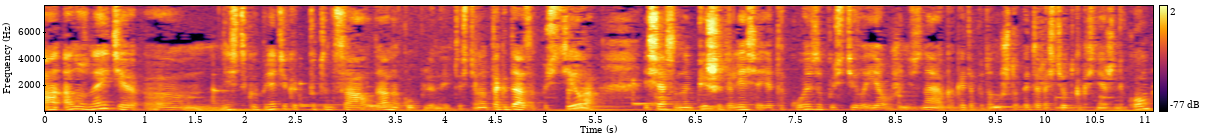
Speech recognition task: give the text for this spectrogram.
а, оно, знаете, эм, есть такое понятие, как потенциал, да, накопленный. То есть она тогда запустила, и сейчас она пишет, Олеся, я такое запустила, я уже не знаю, как это, потому что это растет как снежный ком.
